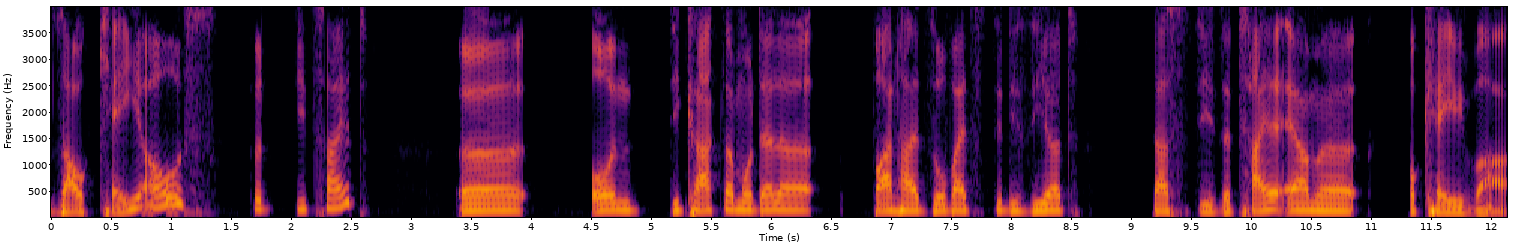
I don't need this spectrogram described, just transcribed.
sah okay aus für die Zeit. Äh, und die Charaktermodelle waren halt so weit stilisiert, dass die Detailärme okay war.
